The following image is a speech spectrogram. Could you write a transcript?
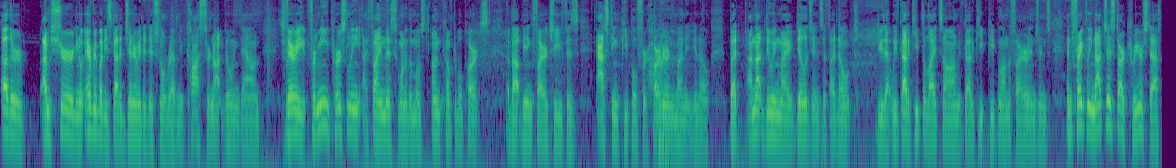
other. I'm sure you know everybody's got to generate additional revenue. Costs are not going down. It's very for me personally. I find this one of the most uncomfortable parts about being fire chief is asking people for hard-earned uh-huh. money. You know, but I'm not doing my diligence if I don't do that. We've got to keep the lights on. We've got to keep people on the fire engines, and frankly, not just our career staff.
